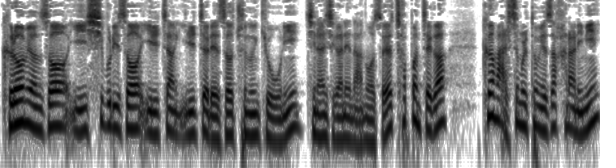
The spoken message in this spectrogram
그러면서 이 시브리서 1장 1절에서 주는 교훈이 지난 시간에 나누었어요. 첫 번째가 그 말씀을 통해서 하나님이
